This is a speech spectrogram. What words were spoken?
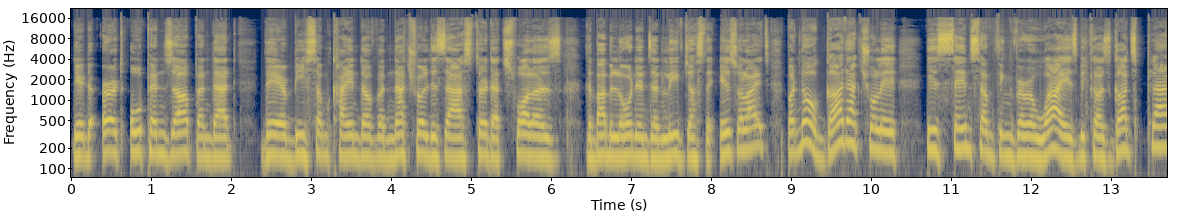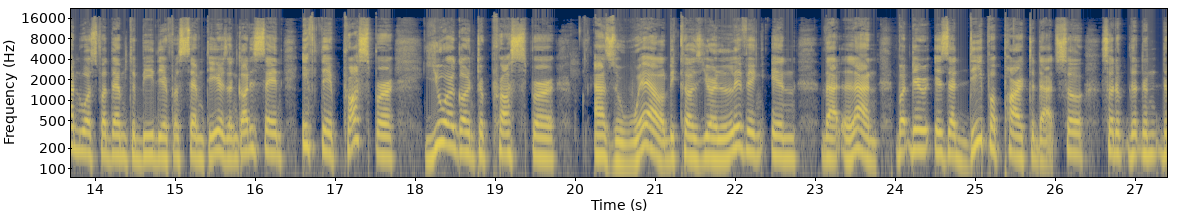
the earth opens up and that there be some kind of a natural disaster that swallows the Babylonians and leave just the Israelites. But no, God actually is saying something very wise because God's plan was for them to be there for 70 years. And God is saying, if they prosper, you are going to prosper as well because you're living in that land. But there is a deeper part to that. So, so the, the, the,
